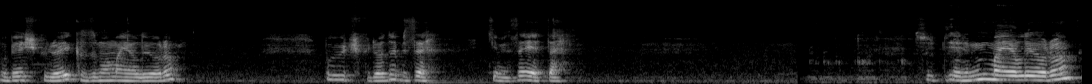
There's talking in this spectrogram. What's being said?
Bu 5 kiloyu kızıma mayalıyorum. Bu 3 kilo da bize, ikimize yeter. Sütlerimi mayalıyorum.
